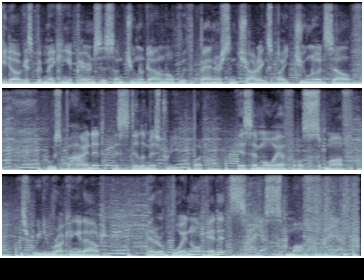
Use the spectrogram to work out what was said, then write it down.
Cheeky Dog has been making appearances on Juno Download with banners and chartings by Juno itself. Who's behind it is still a mystery, but SMOF or SMOF is really rocking it out. Pedro Bueno edits SMOF.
